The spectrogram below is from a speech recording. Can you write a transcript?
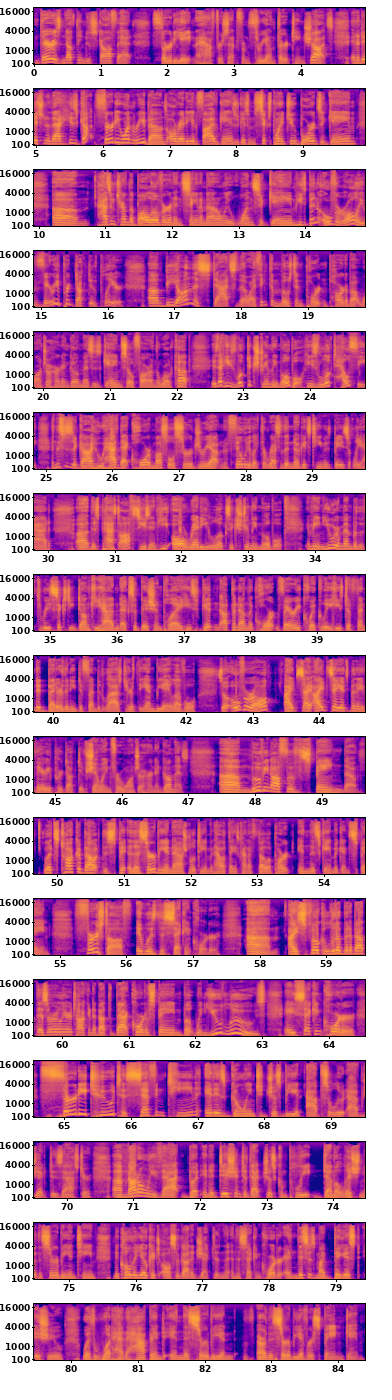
there is nothing to scoff at 38.5% from 3 on 13 shots. In addition to that, he's got 31 rebounds already in five games, which gives him 6.2 boards a game. Um, hasn't turned the ball over an insane amount, only once a game. He's been overall a very productive player. Um, beyond the stats, though, I think the most important part about Juancho Hernangomez's game so far in the World Cup is that he's looked extremely mobile. He's looked healthy. And this is a guy who had that core muscle surgery out in Philly, like the rest of the Nuggets team has basically had had uh, this past offseason, he already looks extremely mobile. I mean, you remember the 360 dunk he had in exhibition play. He's getting up and down the court very quickly. He's defended better than he defended last year at the NBA level. So overall, I'd say I'd say it's been a very productive showing for Juancho Hernangomez. Um, moving off of Spain, though, let's talk about the Sp- the Serbian national team and how things kind of fell apart in this game against Spain. First off, it was the second quarter. Um, I spoke a little bit about this earlier, talking about the backcourt of Spain, but when you lose a second quarter, thirty-two to seventeen, it is going to just be an absolute abject disaster. Um, not only that, but in addition to that, just complete demolition of the Serbian team. Nikola Jokic also got ejected in the, in the second quarter, and this is my biggest issue with what had happened in this Serbian or the Serbia versus Spain game.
